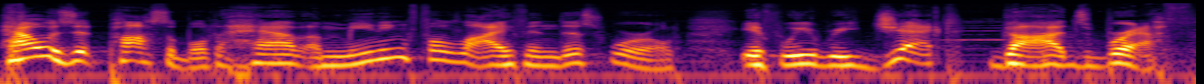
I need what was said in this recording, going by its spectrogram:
How is it possible to have a meaningful life in this world if we reject God's breath?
